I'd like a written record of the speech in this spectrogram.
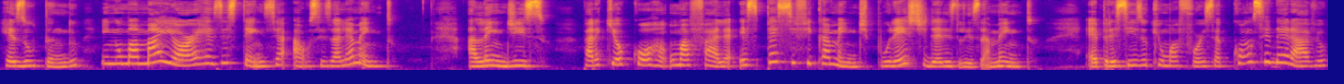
resultando em uma maior resistência ao cisalhamento. Além disso, para que ocorra uma falha especificamente por este deslizamento, é preciso que uma força considerável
